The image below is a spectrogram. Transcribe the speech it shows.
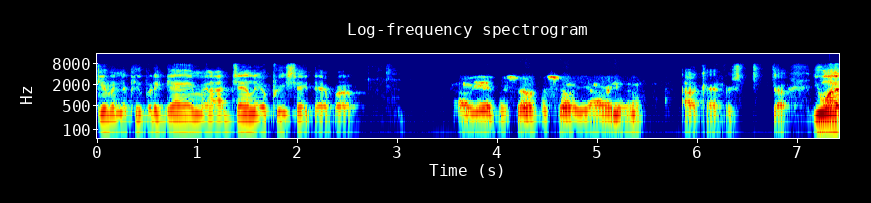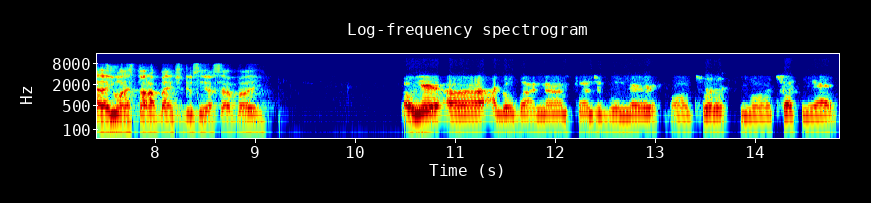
Giving the people the game, and I genuinely appreciate that, bro. Oh yeah, for sure, for sure. You already know. Okay, for sure. You wanna you wanna start off by introducing yourself, buddy? Oh yeah, uh, I go by non fungible nerd on Twitter. You wanna check me out?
